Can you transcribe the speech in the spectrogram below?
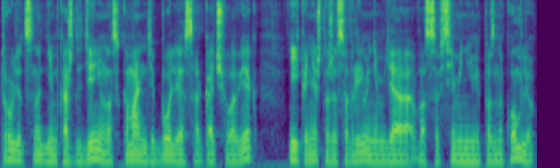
трудятся над ним каждый день. У нас в команде более 40 человек. И, конечно же, со временем я вас со всеми ними познакомлю.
